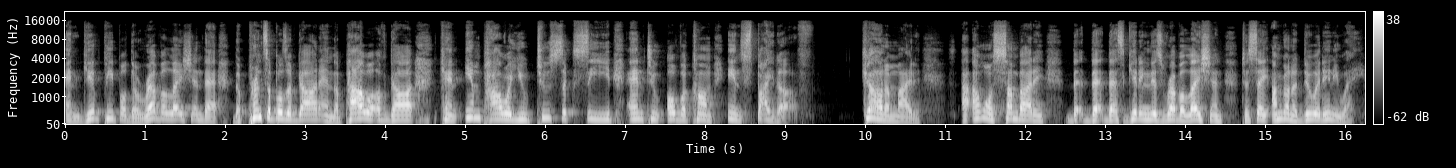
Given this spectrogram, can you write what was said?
and give people the revelation that the principles of God and the power of God can empower you to succeed and to overcome in spite of. God Almighty. I, want somebody that, that, that's getting this revelation to say, I'm going to do it anyway.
